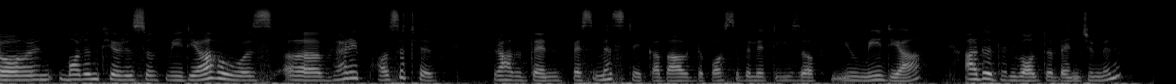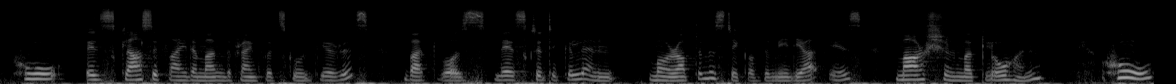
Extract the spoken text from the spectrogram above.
uh, modern theorists of media who was uh, very positive rather than pessimistic about the possibilities of new media other than Walter Benjamin who is classified among the Frankfurt School theorists, but was less critical and more optimistic of the media is Marshall McLuhan, who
